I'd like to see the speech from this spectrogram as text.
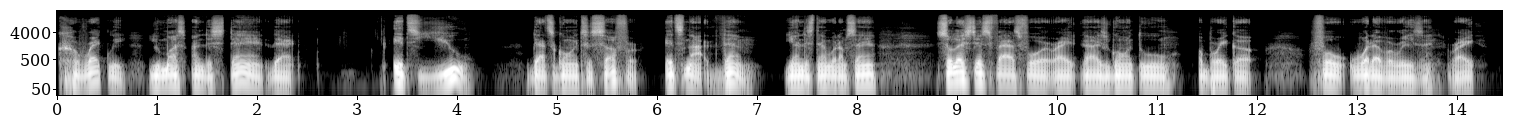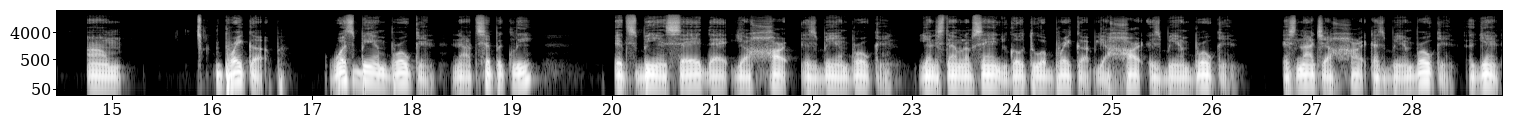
correctly, you must understand that it's you that's going to suffer. It's not them. You understand what I'm saying? So let's just fast forward, right? Guys, you're going through a breakup for whatever reason, right? Um breakup. What's being broken? Now, typically, it's being said that your heart is being broken. You understand what I'm saying? You go through a breakup, your heart is being broken. It's not your heart that's being broken. Again,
